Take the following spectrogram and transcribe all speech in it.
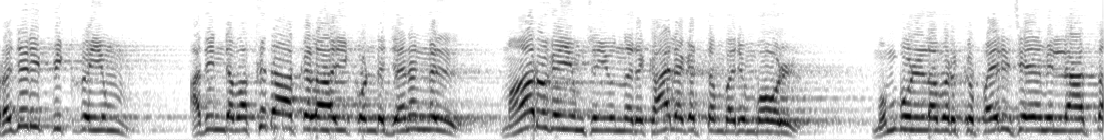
പ്രചരിപ്പിക്കുകയും അതിന്റെ വക്താക്കളായിക്കൊണ്ട് ജനങ്ങൾ മാറുകയും ചെയ്യുന്ന ഒരു കാലഘട്ടം വരുമ്പോൾ മുമ്പുള്ളവർക്ക് പരിചയമില്ലാത്ത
